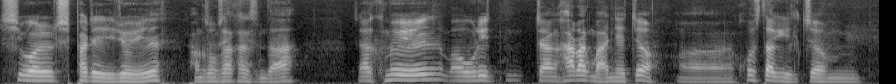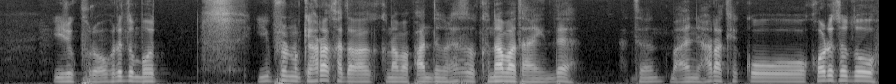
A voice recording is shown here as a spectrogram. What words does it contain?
10월 18일 일요일 방송 시작하겠습니다. 자 금요일 뭐 우리 장 하락 많이 했죠. 어, 코스닥이 1.26% 그래도 뭐 2% 넘게 하락하다가 그나마 반등을 해서 그나마 다행인데 하여튼 많이 하락했고 거래소도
